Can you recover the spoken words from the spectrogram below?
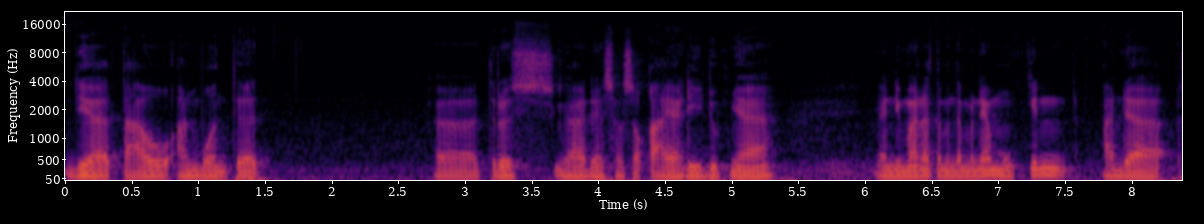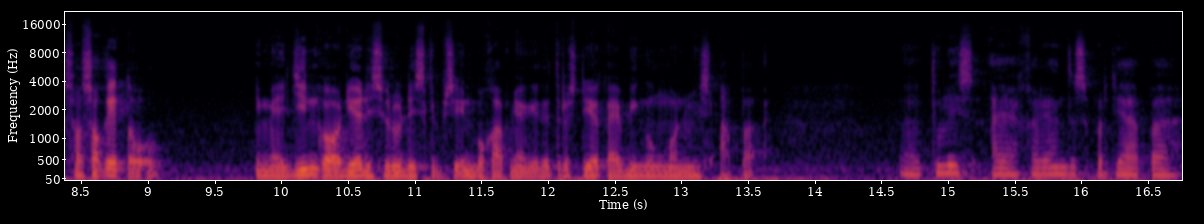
dia tahu unwanted uh, terus nggak ada sosok ayah di hidupnya yang di mana teman-temannya mungkin ada sosok itu imagine kalau dia disuruh deskripsiin bokapnya gitu terus dia kayak bingung mau nulis apa. Uh, tulis ayah kalian tuh seperti apa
